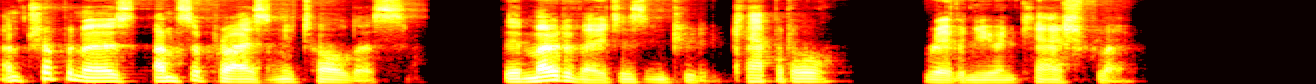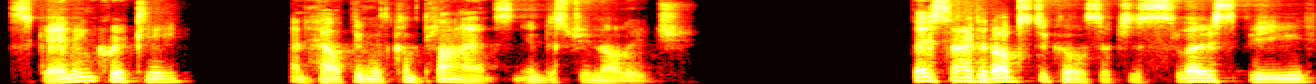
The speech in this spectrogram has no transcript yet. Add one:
Entrepreneurs unsurprisingly told us their motivators included capital, revenue, and cash flow, scaling quickly, and helping with compliance and industry knowledge. They cited obstacles such as slow speed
